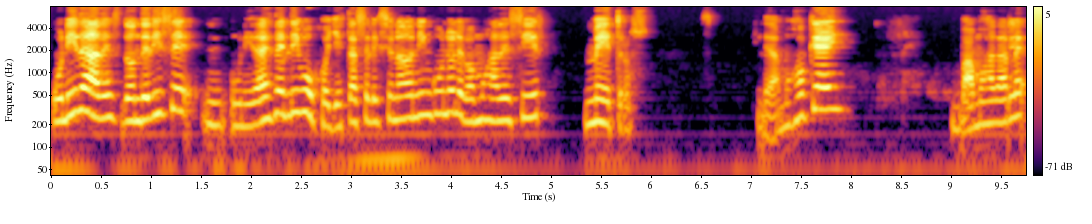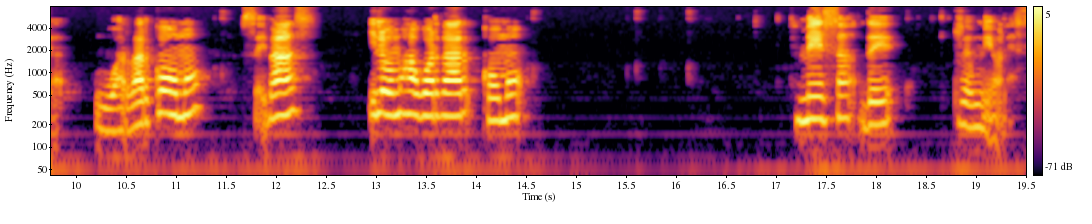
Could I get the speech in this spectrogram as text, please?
Unidades, donde dice unidades del dibujo y está seleccionado ninguno, le vamos a decir metros. Le damos OK. Vamos a darle guardar como, save as, y lo vamos a guardar como mesa de reuniones.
